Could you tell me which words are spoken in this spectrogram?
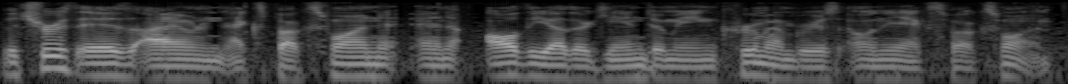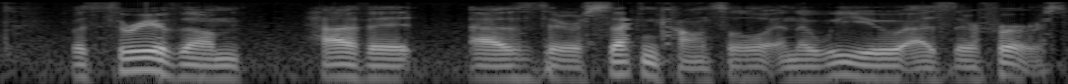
The truth is I own an Xbox One, and all the other Game Domain crew members own the Xbox One, but three of them have it as their second console and the Wii U as their first.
